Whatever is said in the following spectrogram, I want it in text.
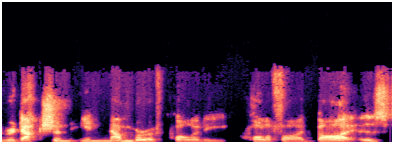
reduction in number of quality qualified buyers,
